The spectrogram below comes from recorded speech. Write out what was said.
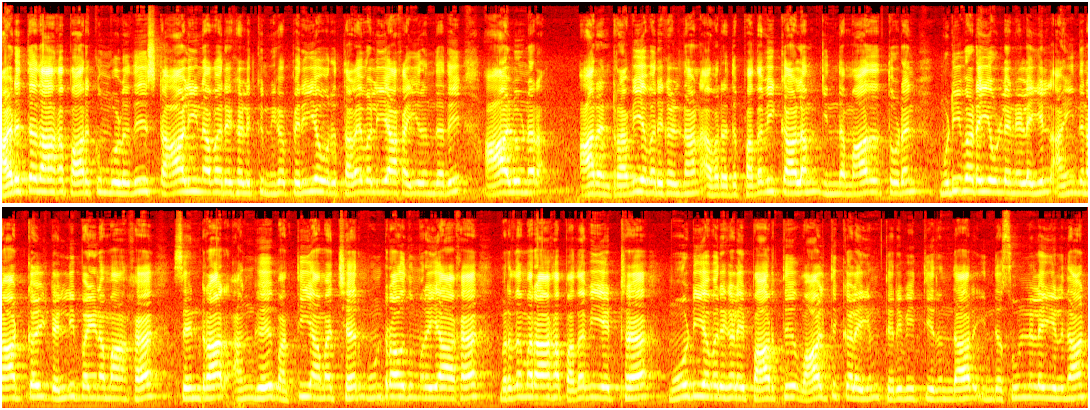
அடுத்ததாக பார்க்கும் பொழுது ஸ்டாலின் அவர்களுக்கு மிகப்பெரிய ஒரு தலைவலியாக இருந்தது ஆளுநர் ஆர் என் ரவி அவர்கள்தான் அவரது பதவிக்காலம் இந்த மாதத்துடன் முடிவடைய உள்ள நிலையில் ஐந்து நாட்கள் டெல்லி பயணமாக சென்றார். அங்கு மத்திய அமைச்சர் மூன்றாவது முறையாக பிரதமராக பதவியேற்ற மோடி அவர்களை பார்த்து வாழ்த்துக்களையும் தெரிவித்திருந்தார். இந்த சூழ்நிலையில்தான்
